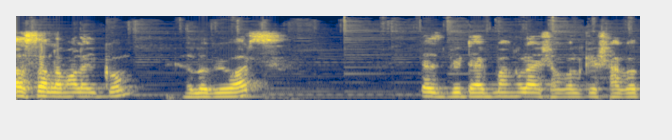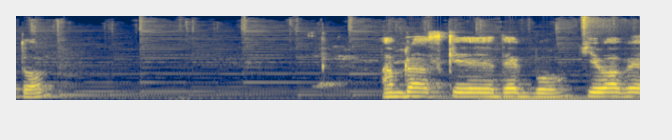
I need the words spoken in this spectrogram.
আসসালামু আলাইকুম হ্যালো ভিউয়ার্স এসবি ট্যাগ বাংলায় সকলকে স্বাগতম। আমরা আজকে দেখব কীভাবে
